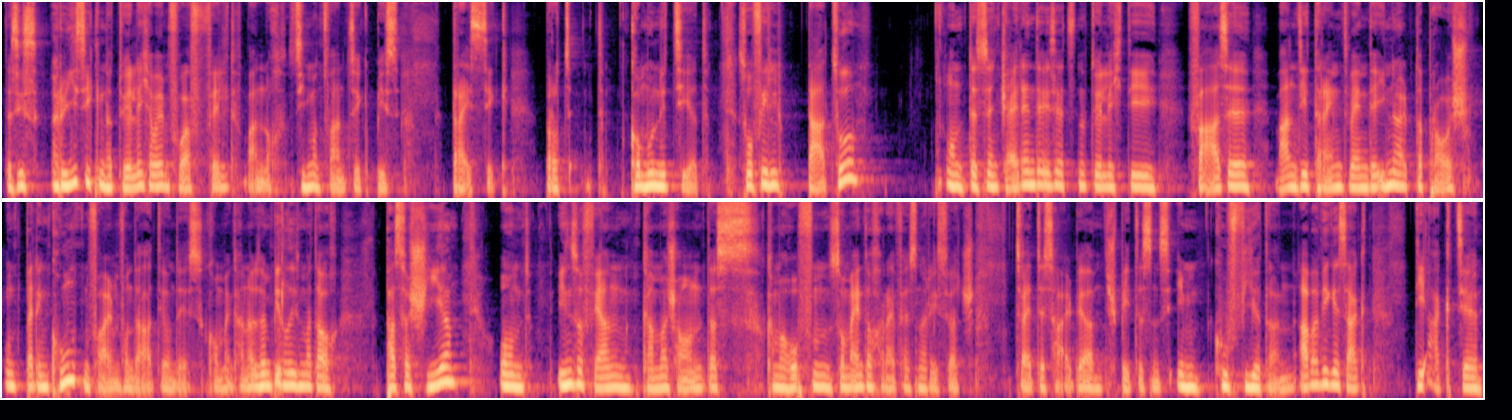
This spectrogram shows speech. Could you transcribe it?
Das ist riesig natürlich, aber im Vorfeld waren noch 27 bis 30 Prozent kommuniziert. So viel dazu. Und das Entscheidende ist jetzt natürlich die Phase, wann die Trendwende innerhalb der Branche und bei den Kunden vor allem von der AT&S kommen kann. Also ein bisschen ist man da auch Passagier und insofern kann man schauen, das kann man hoffen, so meint auch Raiffeisen Research, zweites Halbjahr, spätestens im Q4 dann. Aber wie gesagt, die Aktie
